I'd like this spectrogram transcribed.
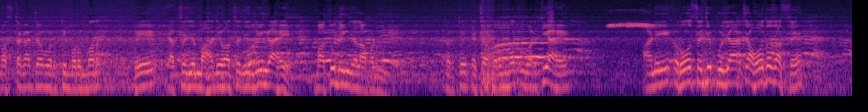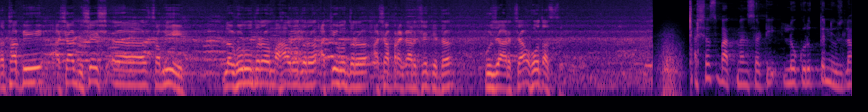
मस्तकाच्या वरती बरोबर हे याचं जे महादेवाचं जे लिंग आहे बातुलिंग ज्याला आपण म्हणतो तर ते त्याच्याबरोबर वरती आहे. आणि रोज त्याची पूजा अर्चा होतच असते. तथापि अशा विशेष समयी लघुरुद्र महारुद्र अतिरुद्र अशा प्रकारचे तिथं पूजा अर्चा होत असते. अशाच बातम्यांसाठी लोकवृत्त न्यूजला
